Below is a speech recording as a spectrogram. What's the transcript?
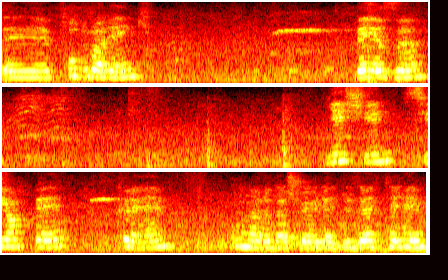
e, pudra renk. Beyazı. Yeşil siyah ve krem. Bunları da şöyle düzeltelim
